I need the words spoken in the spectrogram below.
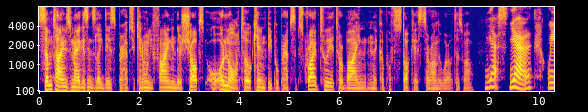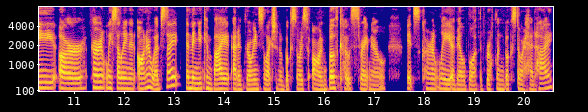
sometimes magazines like this, perhaps you can only find in their shops or, or not. Or can people perhaps subscribe to it or buy in a couple of stockists around the world as well? Yes, yeah. We are currently selling it on our website, and then you can buy it at a growing selection of bookstores on both coasts right now. It's currently available at the Brooklyn Bookstore Head High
